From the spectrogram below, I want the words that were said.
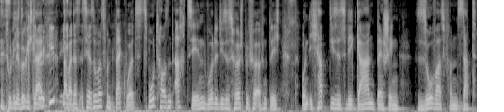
Das ist Tut mir wirklich leid, creepy. aber das ist ja sowas von backwards. 2018 wurde dieses Hörspiel veröffentlicht und ich habe dieses Vegan-Bashing sowas von satt.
